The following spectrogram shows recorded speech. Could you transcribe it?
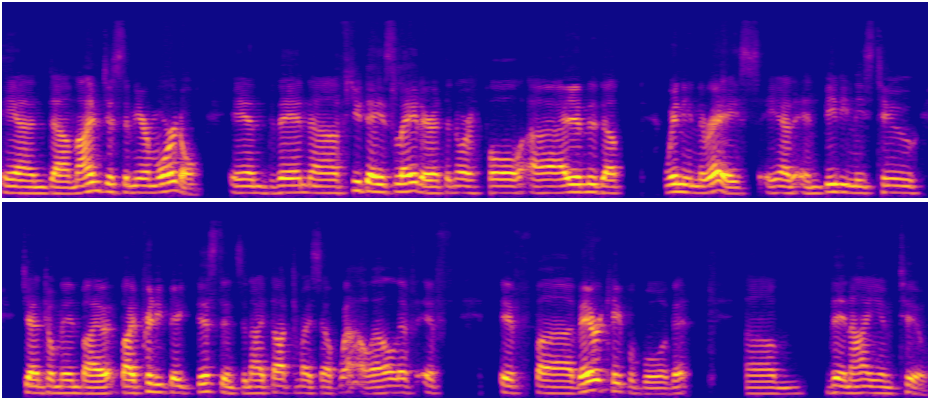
and um, I'm just a mere mortal. And then uh, a few days later at the North Pole, uh, I ended up winning the race and, and beating these two gentlemen by by pretty big distance. And I thought to myself, wow, well, if if if uh, they're capable of it, um, then I am too.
